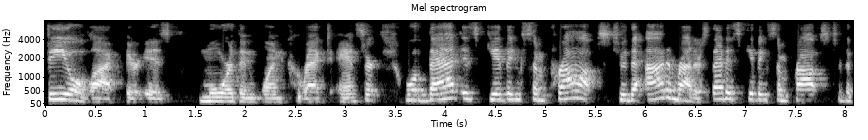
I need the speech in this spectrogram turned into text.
feel like there is more than one correct answer. Well, that is giving some props to the item writers. That is giving some props to the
